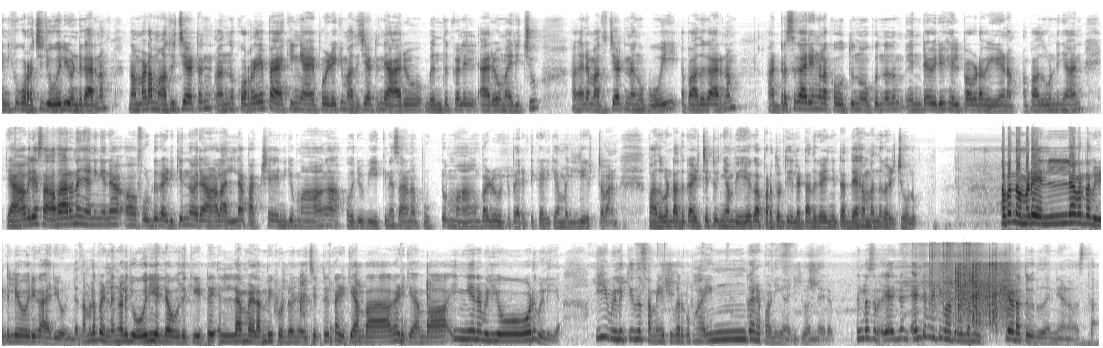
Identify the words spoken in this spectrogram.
എനിക്ക് കുറച്ച് ജോലിയുണ്ട്. കാരണം നമ്മുടെ മധുചേട്ടൻ വന്ന് കുറേ പാക്കിംഗ് ആയപ്പോഴേക്കും മധുചേട്ടന്റെ ആരോ ബന്ധുക്കളിൽ ആരോ മരിച്ചു. അങ്ങനെ മധുചേട്ടൻ അങ്ങ് പോയി. അപ്പോൾ അത് കാരണം അഡ്രസ്സ് കാര്യങ്ങളൊക്കെ ഒത്തു നോക്കുന്നതും എന്റെ ഒരു ഹെൽപ്പ് അവിടെ വേണം. അപ്പോൾ അതുകൊണ്ട് ഞാൻ രാവിലെ സാധാരണ ഞാനിങ്ങനെ ഫുഡ് കഴിക്കുന്ന ഒരാളല്ല. പക്ഷേ എനിക്ക് മാങ്ങ ഒരു വീക്ക്നെസ്സാണ് പുട്ടും മാമ്പഴവും ഇട്ട് പുരട്ടി കഴിക്കാൻ വലിയ ഇഷ്ടമാണ്. അപ്പോൾ അതുകൊണ്ട് അത് കഴിച്ചിട്ട് ഞാൻ വേഗം അപ്പുറത്തോട്ട് ചെല്ലട്ടെ. അത് കഴിഞ്ഞിട്ട് അദ്ദേഹം വന്ന് കഴിച്ചോളും. അപ്പം നമ്മുടെ എല്ലാവരുടെ വീട്ടിലെ ഒരു കാര്യമുണ്ട്. നമ്മൾ പെണ്ണുങ്ങൾ ജോലിയെല്ലാം ഒതുക്കിയിട്ട് എല്ലാം വിളമ്പി കൊണ്ടുവന്ന് വെച്ചിട്ട് കഴിക്കാൻ പാ കഴിക്കാൻ പാ ഇങ്ങനെ വിളിയോട് വിളിയുക ഈ വിളിക്കുന്ന സമയത്ത് ഇവർക്ക് ഭയങ്കര പണിയായിരിക്കും അന്നേരം. നിങ്ങൾ എന്റെ വീട്ടിൽ മാത്രമല്ല മിക്കയിടത്തും ഇത് തന്നെയാണ് അവസ്ഥ.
